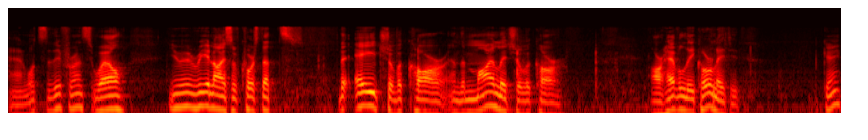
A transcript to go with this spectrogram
And what's the difference? Well, you realize, of course, that the age of a car and the mileage of a car are heavily correlated. Okay?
